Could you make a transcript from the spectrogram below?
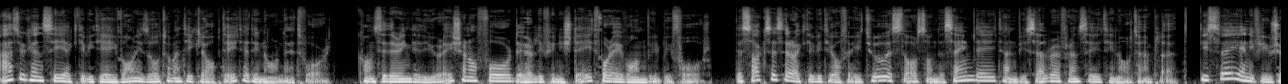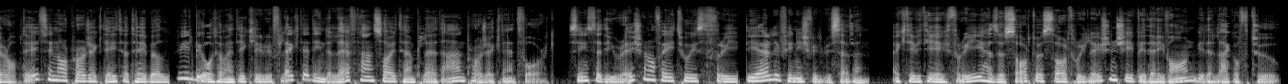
As you can see, activity A1 is automatically updated in our network. Considering the duration of 4, the early finish date for A1 will be 4. The successor activity of A2 starts on the same date and we cell reference it in our template. This way, any future updates in our project data table will be automatically reflected in the left-hand side template and project network. Since the duration of A2 is 3, the early finish will be 7. Activity A3 has a start-to-start -start relationship with A1 with a lag of 2.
